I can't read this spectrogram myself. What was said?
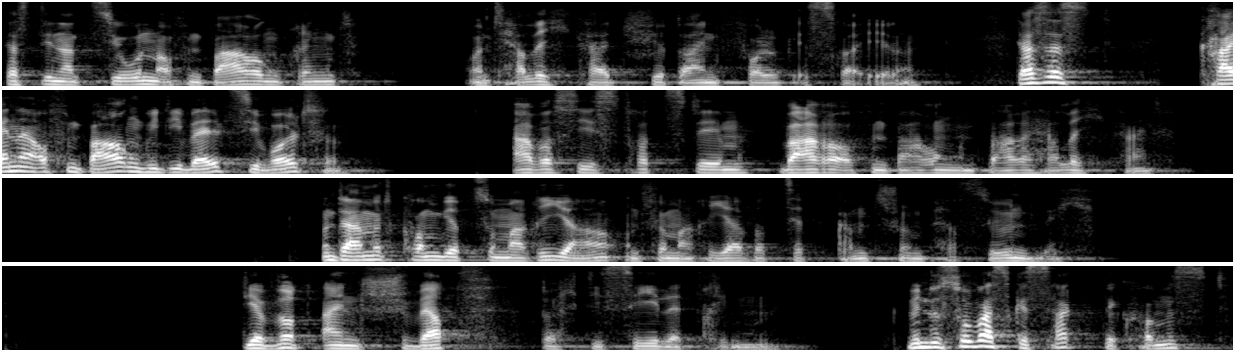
das die Nationen Offenbarung bringt und Herrlichkeit für dein Volk Israel. Das ist keine Offenbarung, wie die Welt sie wollte, aber sie ist trotzdem wahre Offenbarung und wahre Herrlichkeit. Und damit kommen wir zu Maria und für Maria wird es jetzt ganz schön persönlich. Dir wird ein Schwert durch die Seele dringen. Wenn du sowas gesagt bekommst,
